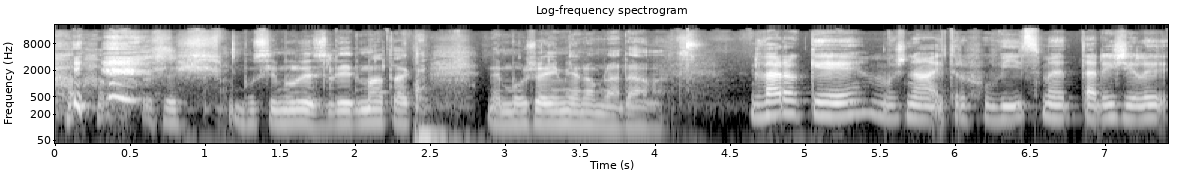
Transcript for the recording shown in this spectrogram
Když musí mluvit s lidma, tak nemůže jim jenom nadávat. Dva roky, možná i trochu víc, jsme tady žili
